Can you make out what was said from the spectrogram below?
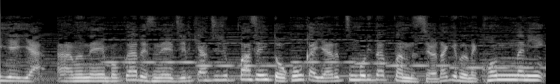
いやいや、あのね、僕はですね、自力80%を今回やるつもりだったんですよ。だけどね、こんなに、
